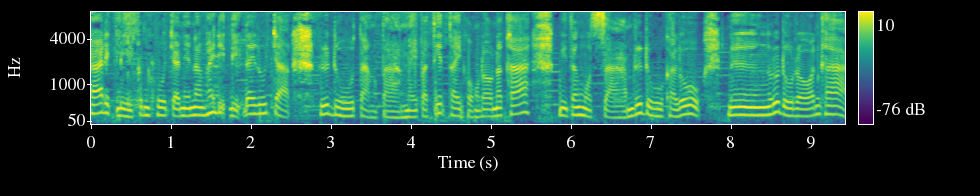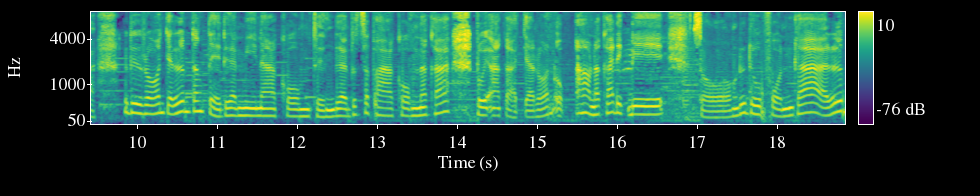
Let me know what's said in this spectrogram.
นะคะเด็กๆ คุณครูจะแนะนำให้เด็กๆ ได้รู้จักฤดูต่างๆ ในประเทศไทยของเรานะคะ มีทั้งหมด 3 ฤดูค่ะลูก 1. ฤดูร้อนค่ะ ฤดูร้อนจะเริ่มตั้งแต่เดือนมีนาคมถึงเดือนพฤษภาคมนะคะ โดยอากาศจะร้อนอบอ้าวนะคะ เด็กๆ 2. ฤดูฝนค่ะ เริ่ม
